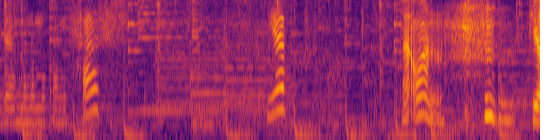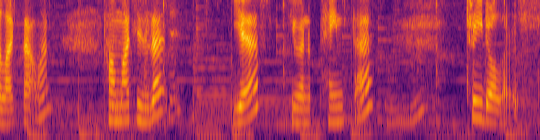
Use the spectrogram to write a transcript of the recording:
sudah menemukan vas. Yep, that one. Do you like that one? How much is that? Yes. Do you want to paint that? Mm-hmm. Three dollars.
